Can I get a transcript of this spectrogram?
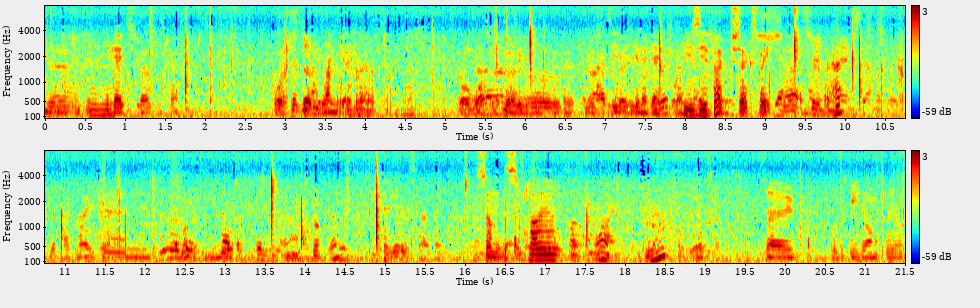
Do? Negate spells and check. Or just a blanket. Negate spells. Use the effect, just activate. Summon the supplier. so what does he do on the field?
